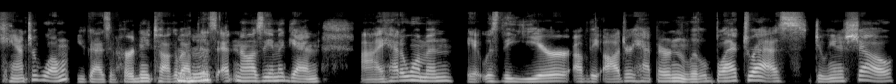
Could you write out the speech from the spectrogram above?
can't or won't. You guys have heard me talk about Mhm. this at nauseum again. I had a woman. It was the year of the Audrey Hepburn little black dress doing a show.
